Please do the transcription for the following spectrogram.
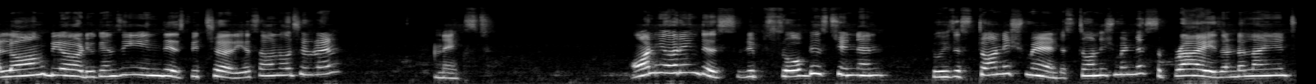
a long beard. You can see in this picture. Yes or no, children? Next. On hearing this, Rip stroked his chin and to his astonishment, astonishment means surprise, underline it.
